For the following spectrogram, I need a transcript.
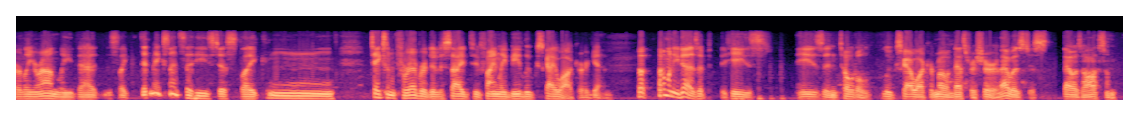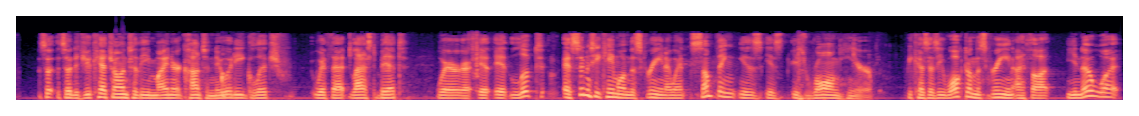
earlier on, Lee. That it's like it didn't make sense that he's just like mm, takes him forever to decide to finally be Luke Skywalker again. But, but when he does it, he's he's in total Luke Skywalker mode. That's for sure. That was just that was awesome. So, so did you catch on to the minor continuity glitch with that last bit, where it, it looked as soon as he came on the screen, I went something is is is wrong here, because as he walked on the screen, I thought, you know what?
